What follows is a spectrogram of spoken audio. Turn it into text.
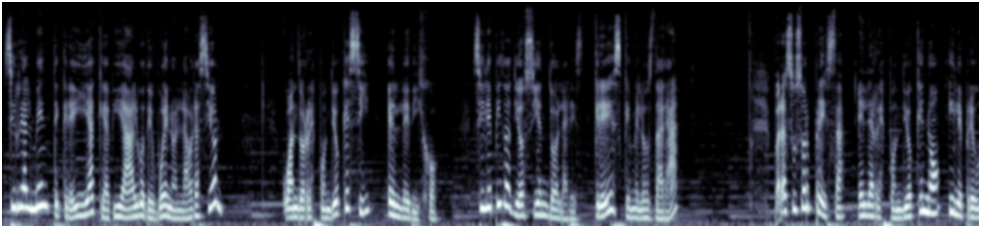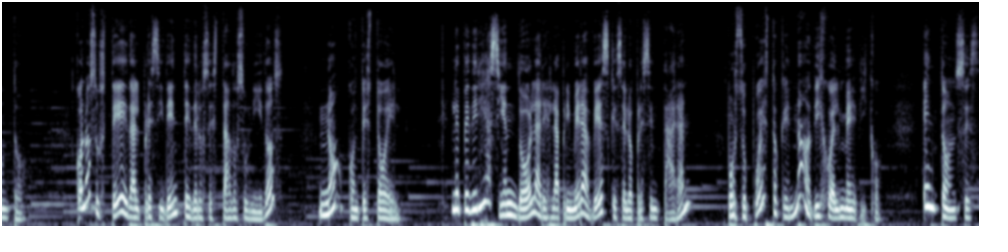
si realmente creía que había algo de bueno en la oración. Cuando respondió que sí, él le dijo, si le pido a Dios 100 dólares, ¿crees que me los dará? Para su sorpresa, él le respondió que no y le preguntó, ¿Conoce usted al presidente de los Estados Unidos? No, contestó él. ¿Le pediría 100 dólares la primera vez que se lo presentaran? Por supuesto que no, dijo el médico. Entonces,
